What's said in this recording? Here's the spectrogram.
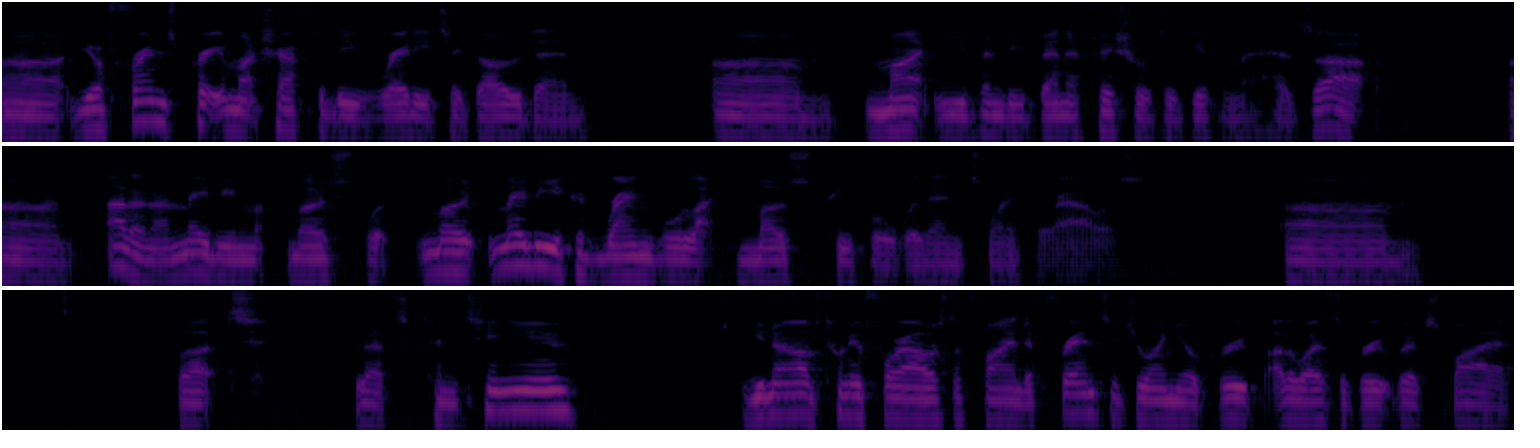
uh, your friends pretty much have to be ready to go then. Um, might even be beneficial to give them a heads up. Um, I don't know. Maybe most would. Mo- maybe you could wrangle like most people within 24 hours. Um, but let's continue. You now have 24 hours to find a friend to join your group, otherwise, the group will expire.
